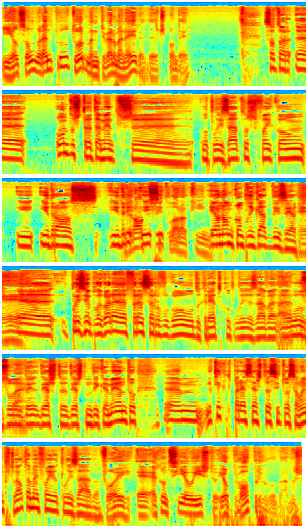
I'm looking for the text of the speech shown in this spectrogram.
E eles são um grande produtor, mas não tiveram maneira de responder. Soutor, uh, um dos tratamentos uh, utilizados foi com hidros, hidri, hidroxicloroquina. É um nome complicado de dizer. É. Uh, por exemplo, agora a França revogou o decreto que utilizava ah, o uso de, deste, deste medicamento. Um, o que é que te parece esta situação? Em Portugal também foi utilizado? Foi. É, acontecia isto. Eu próprio, vamos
